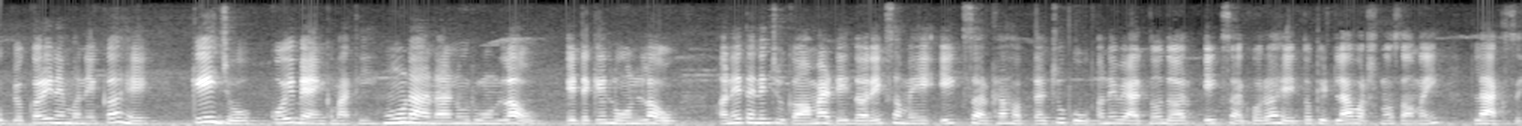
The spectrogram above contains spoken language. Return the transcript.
ઉપયોગ કરીને મને કહે કે જો કોઈ બેંકમાંથી હું નાનાનું ઋણ લઉં, એટલે કે લોન લઉં અને તેને ચૂકવવા માટે દરેક સમયે એક સરખા હપ્તા ચૂકવું અને વ્યાજનો દર એક સરખો રહે, તો કેટલા વર્ષનો સમય લાગશે?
